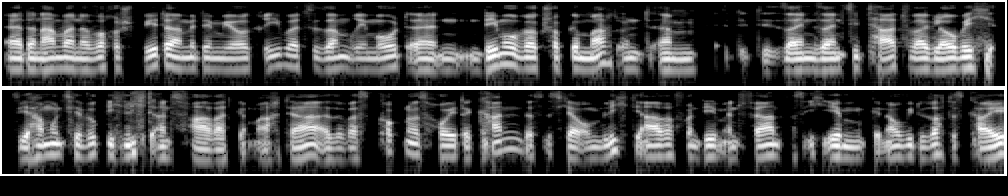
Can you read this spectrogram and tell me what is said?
Äh, dann haben wir eine Woche später mit dem Jörg Rieber zusammen remote äh, einen Demo-Workshop gemacht und ähm, sein, sein Zitat war, glaube ich, sie haben uns hier wirklich Licht ans Fahrrad gemacht. Ja? Also was Cognos heute kann, das ist ja um Lichtjahre von dem entfernt, was ich eben, genau wie du sagtest, Kai,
